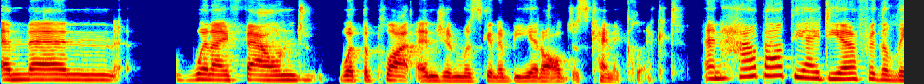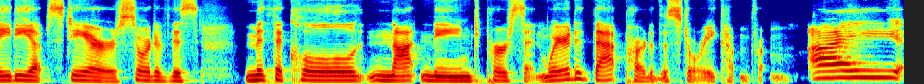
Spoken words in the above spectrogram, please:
And then when I found what the plot engine was going to be, it all just kind of clicked. And how about the idea for the lady upstairs, sort of this mythical, not named person? Where did that part of the story come from? I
